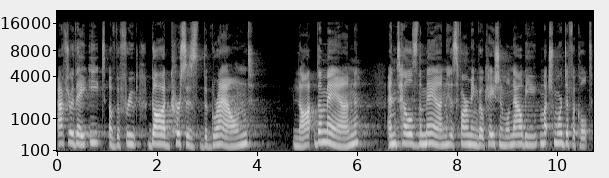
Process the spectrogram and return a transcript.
After they eat of the fruit, God curses the ground, not the man, and tells the man his farming vocation will now be much more difficult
